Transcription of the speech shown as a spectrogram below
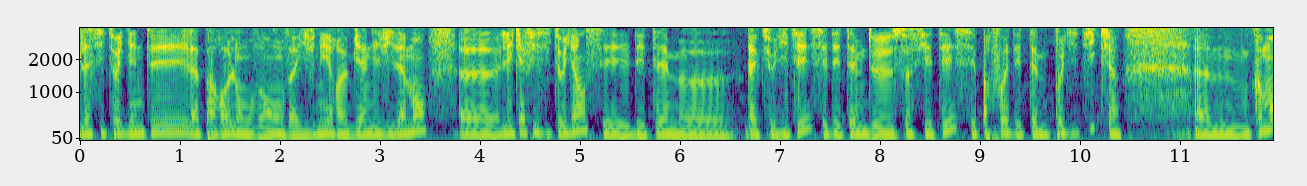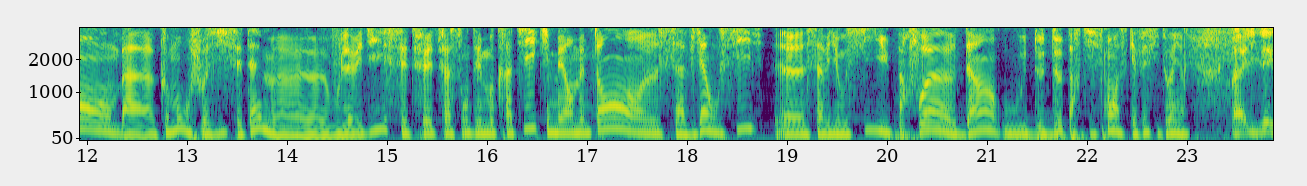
la, citoyenneté, la parole, on va on va y venir euh, bien évidemment. Euh, les cafés citoyens, c'est des thèmes euh, d'actualité, c'est des thèmes de société, c'est parfois des thèmes politiques. Euh, comment bah comment on choisit ces thèmes euh, Vous l'avez dit, c'est fait de façon démocratique, mais en même temps, ça vient aussi ça vient aussi parfois d'un ou de deux participants à ce café citoyen. Bah, L'idée,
